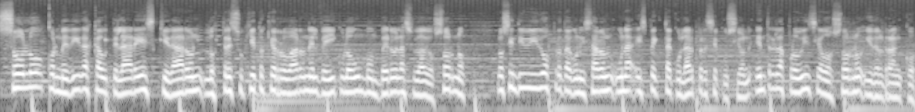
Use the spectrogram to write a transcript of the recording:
Solo con medidas cautelares quedaron los tres sujetos que robaron el vehículo a un bombero de la ciudad de Osorno los individuos protagonizaron una espectacular persecución entre las provincias de Osorno y del Ranco.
